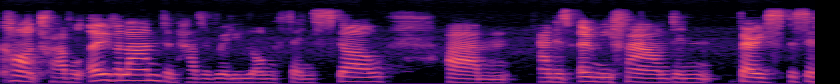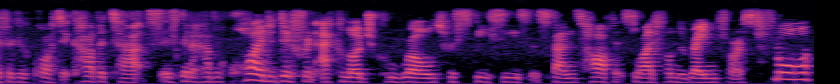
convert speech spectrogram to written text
can't travel overland and has a really long, thin skull. Um, and is only found in very specific aquatic habitats is going to have a, quite a different ecological role to a species that spends half its life on the rainforest floor,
